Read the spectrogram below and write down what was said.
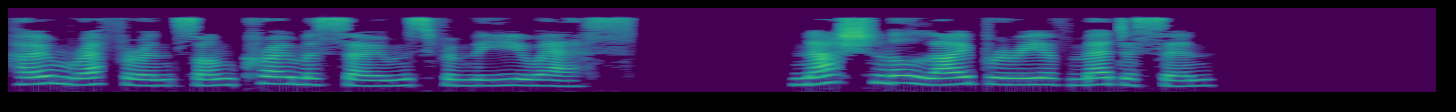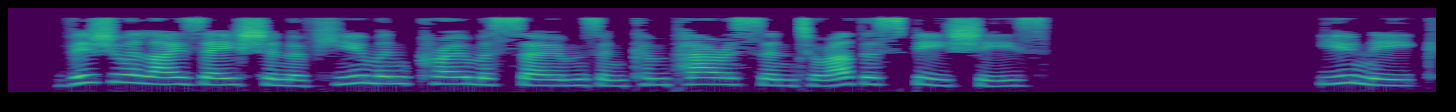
Home reference on chromosomes from the U.S. National Library of Medicine. Visualization of human chromosomes and comparison to other species Unique,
